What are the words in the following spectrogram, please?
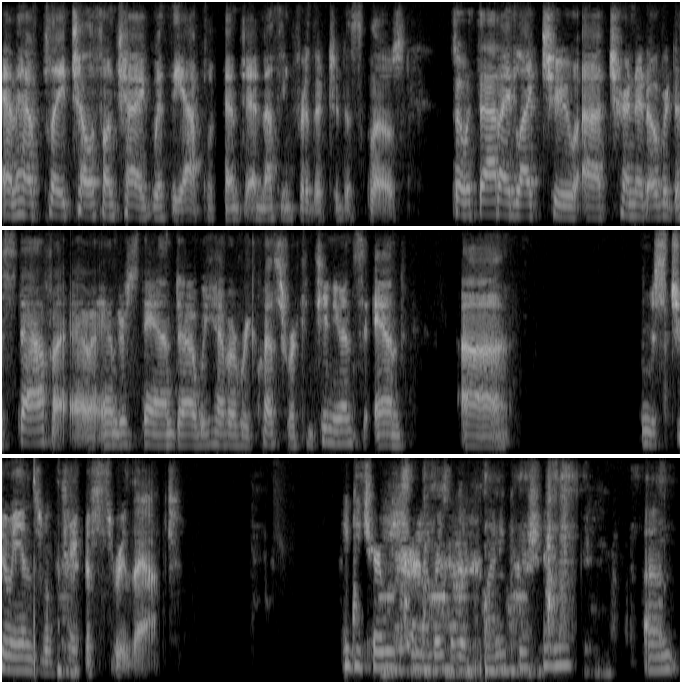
and have played telephone tag with the applicant and nothing further to disclose. So with that, I'd like to uh, turn it over to staff. I I understand uh, we have a request for continuance and uh, Ms. Toomians will take us through that. Thank you, Chair Weeks and members of the Planning Commission. Um,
